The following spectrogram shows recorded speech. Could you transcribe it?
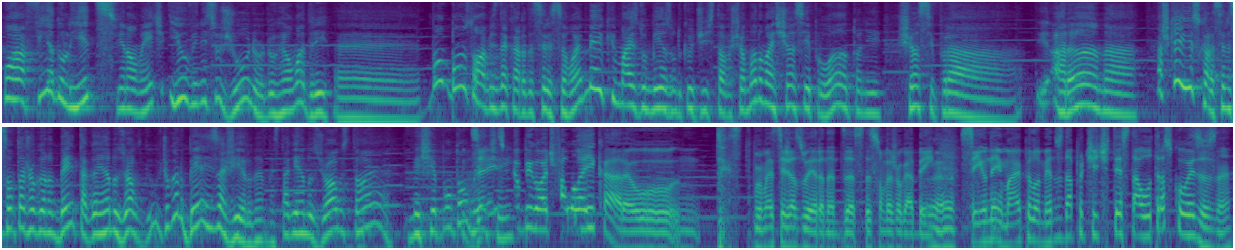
o Rafinha do Leeds, finalmente, e o Vinícius Júnior do Real Madrid. É... Bom, bons nomes, né, cara, da seleção. É meio que mais do mesmo do que o Tite estava chamando, mas chance aí pro Anthony, chance pra Arana. Acho que é isso, cara. A seleção tá jogando bem, tá ganhando os jogos. Jogando bem é exagero, né? Mas tá ganhando os jogos, então é mexer pontualmente. Mas é isso que o Bigode falou aí, cara. O... por mais que seja zoeira, né? A seleção vai jogar bem. É. Sem o Neymar, pelo menos dá pro Tite testar outras coisas, né?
